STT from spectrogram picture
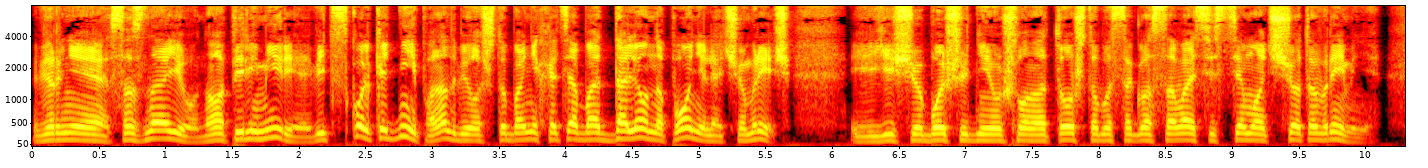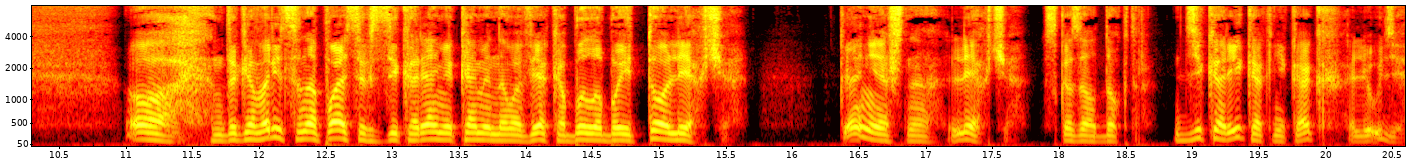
«Вернее, сознаю, но перемирие, ведь сколько дней понадобилось, чтобы они хотя бы отдаленно поняли, о чем речь. И еще больше дней ушло на то, чтобы согласовать систему отсчета времени. О, договориться на пальцах с дикарями каменного века было бы и то легче». «Конечно, легче», — сказал доктор. «Дикари, как-никак, люди».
